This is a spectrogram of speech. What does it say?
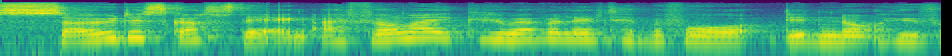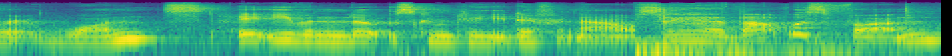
so disgusting I feel like whoever lived here before did not hoover it once it even looks completely different now so yeah that was fun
